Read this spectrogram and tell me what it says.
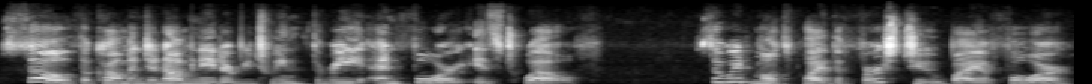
So the common denominator between 3 and 4 is 12. So we'd multiply the first two by a 4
